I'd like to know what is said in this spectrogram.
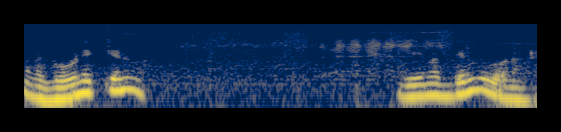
අර ගෝනෙක් කෙනවා. ගේමක් දෙන්න ගෝනකට.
